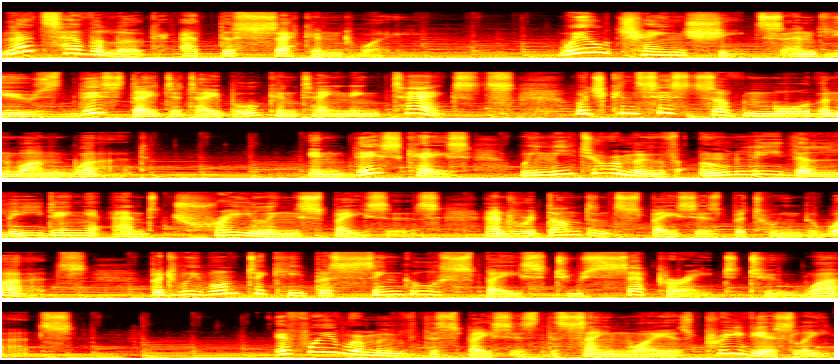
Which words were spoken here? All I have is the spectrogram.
let's have a look at the second way. We'll change sheets and use this data table containing texts which consists of more than one word. In this case, we need to remove only the leading and trailing spaces and redundant spaces between the words, but we want to keep a single space to separate two words. If we remove the spaces the same way as previously,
